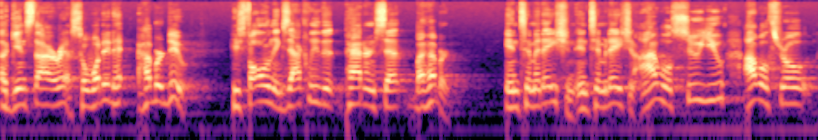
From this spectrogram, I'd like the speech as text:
against the IRS. So, what did Hubbard do? He's following exactly the pattern set by Hubbard intimidation, intimidation. I will sue you. I will throw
